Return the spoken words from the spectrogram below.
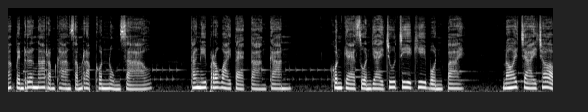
มักเป็นเรื่องน่ารำคาญสำหรับคนหนุ่มสาว ทั้งนี้เพราะวัยแตกต่างกัน คนแก่ส่วนใหญ่จู้จี้ขี้บ่นไป น้อยใจชอบ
